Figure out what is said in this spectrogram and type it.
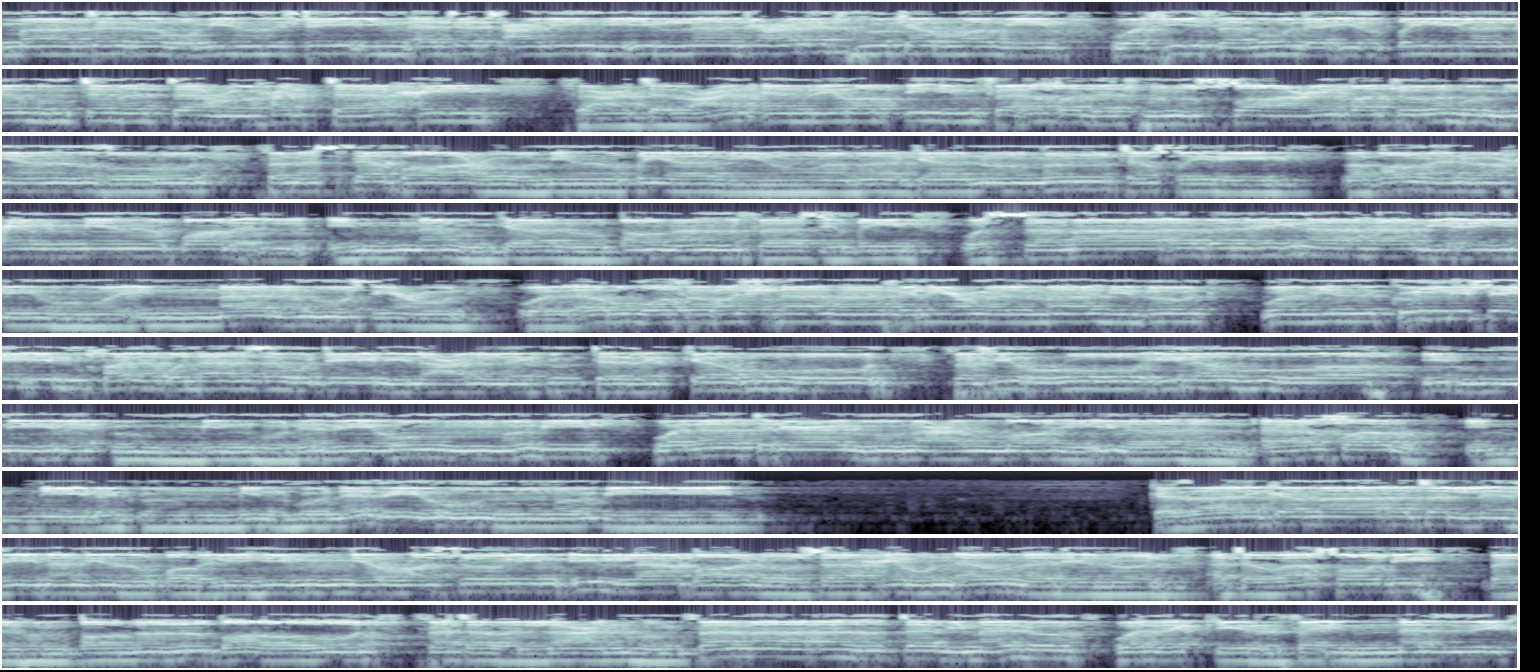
ما تذر من شيء أتت عليه إلا جعلته كالرميم. وفي ثمود إذ قيل لهم تمتعوا حتى حين فاعتوا عن أمر ربهم فأخذتهم الصاعقة وهم ينظرون. فما استطاعوا من قيام وما كانوا منتصرين. وقوم نوح من قبل إنهم كانوا قوما فاسقين. والسماء بنيناها بأيد وإنا لموسعون. والأرض فرشناها فنعم الماهدون. ومن كل شيء خلقنا زوجين لعلكم تذكرون. ففروا إلى الله إني لكم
